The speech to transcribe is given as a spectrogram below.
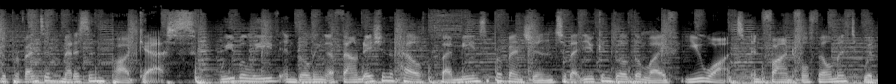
The Preventive Medicine Podcast. We believe in building a foundation of health by means of prevention so that you can build the life you want and find fulfillment with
